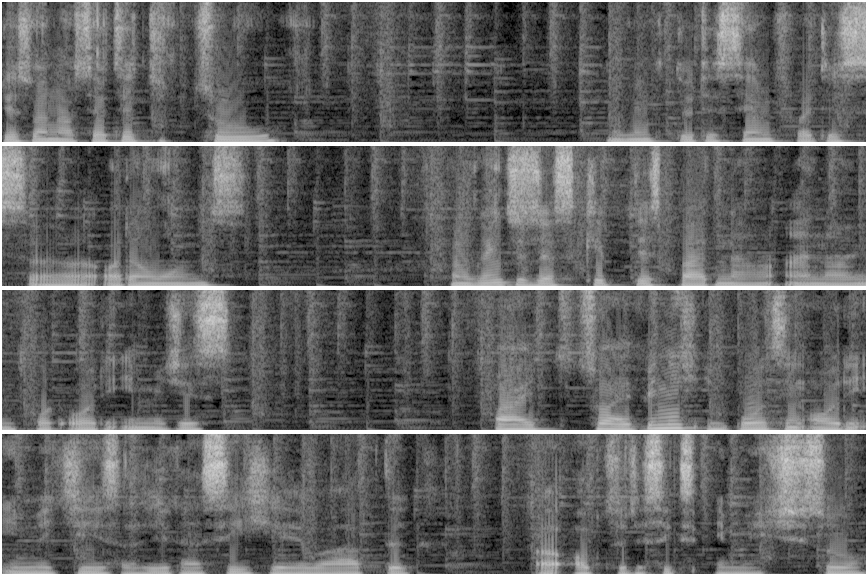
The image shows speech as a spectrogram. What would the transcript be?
This one I'll set it to 2 I'm going to do the same for this uh, other ones. I'm going to just skip this part now and I'll import all the images. Alright, so I finished importing all the images as you can see here I have the uh, up to the six image. So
